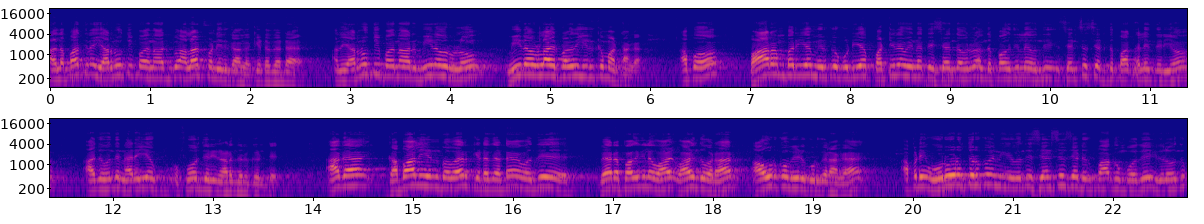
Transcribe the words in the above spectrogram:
அதில் பார்த்தீங்கன்னா இரநூத்தி பதினாறு பேர் அலாட் பண்ணியிருக்காங்க கிட்டத்தட்ட. அந்த இரநூத்தி பதினாறு மீனவர்களும் மீனவர்களாக இருப்பதில் இருக்க மாட்டாங்க. அப்போது பாரம்பரியம் இருக்கக்கூடிய பட்டினம் இனத்தை சேர்ந்தவர்கள் அந்த பகுதியில் வந்து சென்சஸ் எடுத்து பார்த்தாலே தெரியும். அது வந்து நிறைய ஃபோர்ஜரி நடந்திருக்குன்ட்டு. ஆக கபாலி என்பவர் கிட்டத்தட்ட வந்து வேறு பகுதியில் வாழ் வாழ்ந்து வரார். அவருக்கும் வீடு கொடுக்குறாங்க. அப்படி ஒரு ஒருத்தருக்கும் இன்றைக்கி வந்து சென்சஸ் எடுத்து பார்க்கும்போது இதில் வந்து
